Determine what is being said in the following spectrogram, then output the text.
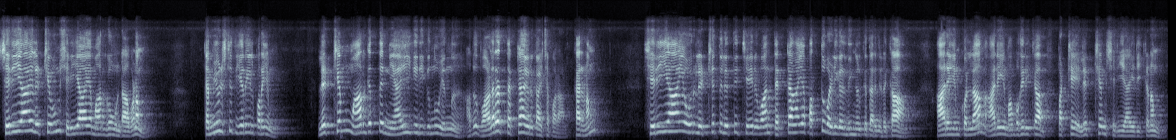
ശരിയായ ലക്ഷ്യവും ശരിയായ മാർഗവും ഉണ്ടാവണം. കമ്മ്യൂണിസ്റ്റ് തിയറിയിൽ പറയും ലക്ഷ്യം മാർഗത്തെ ന്യായീകരിക്കുന്നു എന്ന്. അത് വളരെ തെറ്റായ ഒരു കാഴ്ചപ്പാടാണ്. കാരണം ശരിയായ ഒരു ലക്ഷ്യത്തിൽ എത്തിച്ചേരുവാൻ തെറ്റായ പത്ത് വഴികൾ നിങ്ങൾക്ക് തിരഞ്ഞെടുക്കാം. ആരെയും കൊല്ലാം ആരെയും അപഹരിക്കാം പക്ഷേ ലക്ഷ്യം ശരിയായിരിക്കണം.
